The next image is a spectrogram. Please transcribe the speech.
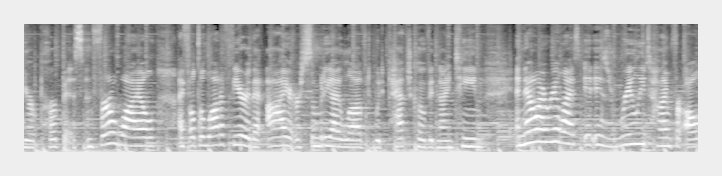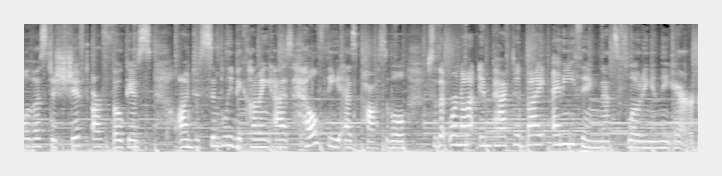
your purpose. And for a while, I felt a lot of fear that I or somebody I loved would catch COVID 19. And now I realize it is really time for all of us to shift our focus onto simply becoming as healthy as possible so that we're not impacted by anything that's floating in the air.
